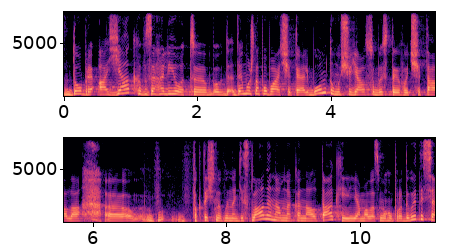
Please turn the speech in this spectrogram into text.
Добре, а як взагалі, от е, де можна побачити альбом? Тому що я особисто його читала. е, Фактично, ви надіслали нам на канал, так і я мала змогу продивитися.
